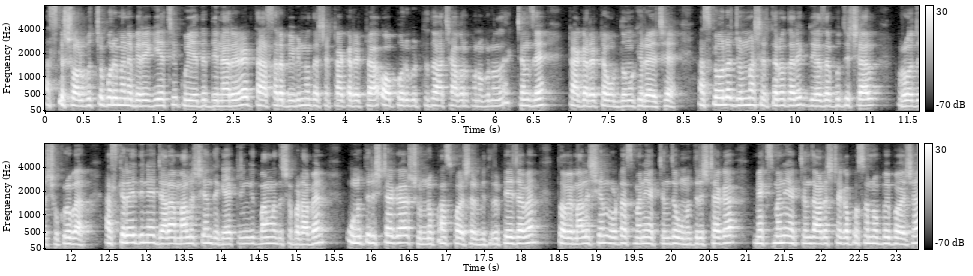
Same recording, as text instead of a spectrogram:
আজকে সর্বোচ্চ পরিমাণে বেড়ে গিয়েছে কুয়েদের দিনারের রেট। তাছাড়া বিভিন্ন দেশের টাকা রেটটা অপরিবর্তিত আছে, আবার কোনো কোনো এক্সচেঞ্জে টাকা রেটটা ঊর্ধ্বমুখী রয়েছে। আজকে হলো জুন মাসের তেরো তারিখ, দুই হাজার পঁচিশ সাল। রোজ শুক্রবার। আজকের এই দিনে যারা মালয়েশিয়ান থেকে এক রিঙ্গিত বাংলাদেশে পাঠাবেন, উনত্রিশ টাকা শূন্য পাঁচ পয়সার ভিতরে পেয়ে যাবেন। তবে মালয়েশিয়ান লোটাস মানি এক্সচেঞ্জে উনত্রিশ টাকা ম্যাক্স মানি এক্সচেঞ্জে আঠাশ টাকা পঁচানব্বই পয়সা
